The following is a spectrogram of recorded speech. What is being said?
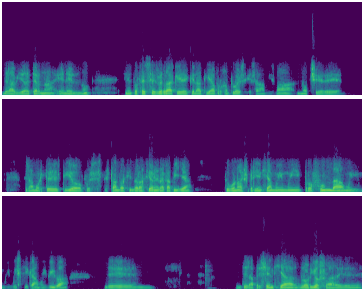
la vida eterna en él, ¿no? Y entonces es verdad que, que la tía, por ejemplo, es esa misma noche de, la muerte del tío, pues estando haciendo oración en la capilla, tuvo una experiencia muy, muy profunda, muy mística, muy viva, de, de la presencia gloriosa de,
